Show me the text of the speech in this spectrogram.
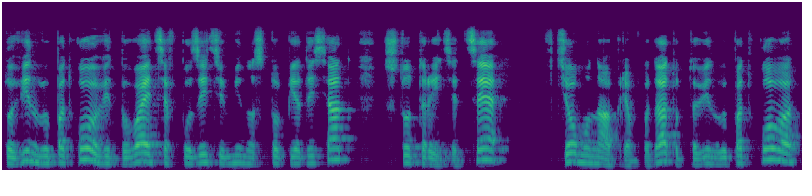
то він випадково відбувається в позицію мінус 150-130. Це в цьому напрямку. Да? Тобто він випадково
